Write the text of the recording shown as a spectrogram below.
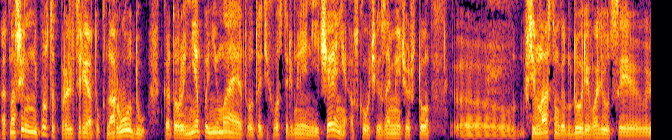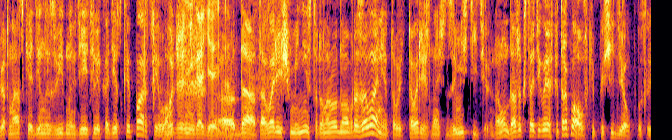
отношение не просто к пролетариату, к народу, который не понимает вот этих вот стремлений и чаяний, а в скобочках замечу, что э, в 17 году до революции Вернадский один из видных деятелей кадетской партии. Он, вот же негодяй. Да, да товарищ министра народного образования, товарищ, значит, заместитель. Он даже, кстати говоря, в Петропавловске посидел после,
